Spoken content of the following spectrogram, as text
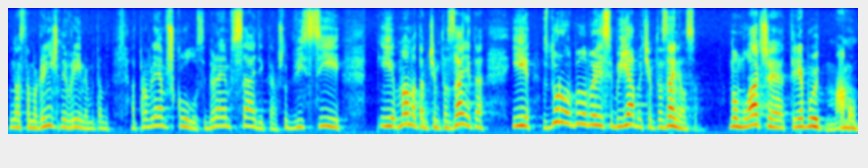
у нас там ограниченное время, мы там отправляем в школу, собираем в садик, там, чтобы вести. И мама там чем-то занята. И здорово было бы, если бы я бы чем-то занялся. Но младшая требует маму.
